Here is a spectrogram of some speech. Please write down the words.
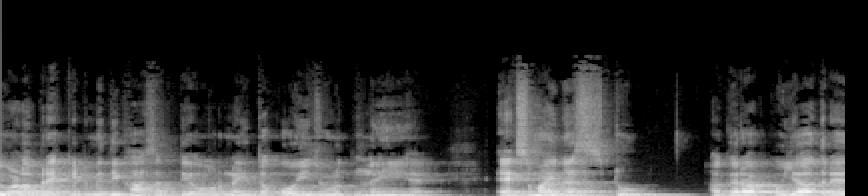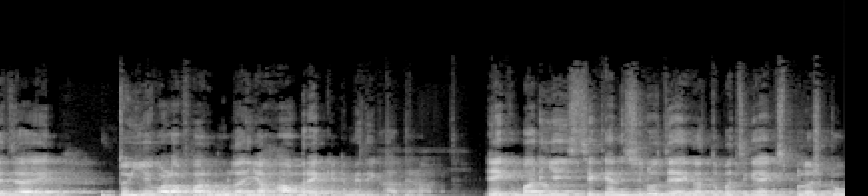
वाला ब्रैकेट में दिखा सकते हो, और नहीं तो कोई ज़रूरत नहीं है। x माइनस टू, अगर आपको याद रह जाए तो ये वाला फार्मूला यहाँ ब्रैकेट में दिखा देना। एक बार ये इससे कैंसिल हो जाएगा तो बच गया x प्लस टू।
